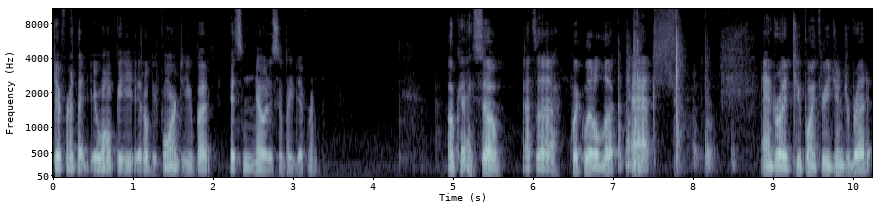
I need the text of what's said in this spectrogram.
different that it won't be, it'll be foreign to you, but it's noticeably different. Okay, so that's a quick little look at Android 2.3 Gingerbread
